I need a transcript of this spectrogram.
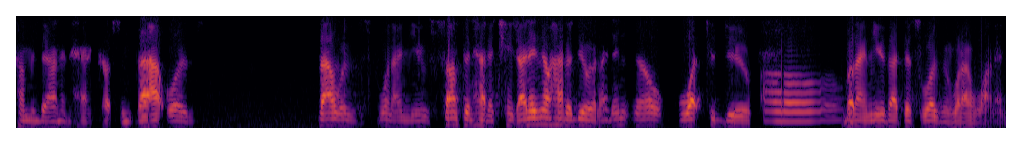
coming down in handcuffs, and that was that was when I knew something had to change. I didn't know how to do it. I didn't know what to do, Oh. but I knew that this wasn't what I wanted.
